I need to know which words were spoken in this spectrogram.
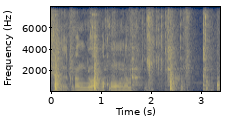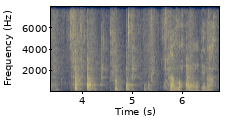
แค่ก็ต้องหยวกบักโฮงน้ำตำบักโฮงพี่น้อง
